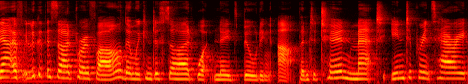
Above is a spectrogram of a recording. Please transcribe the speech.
Now, if we look at the side profile, then we can decide what needs building up. And to turn Matt into Prince Harry,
